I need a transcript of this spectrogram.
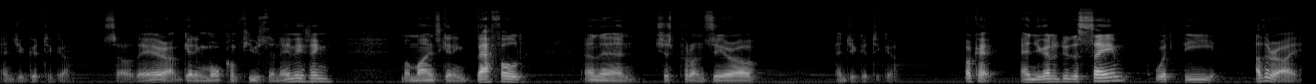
And you're good to go. So there, I'm getting more confused than anything. My mind's getting baffled. and then just put on zero and you're good to go. Okay, and you're going to do the same with the other eye.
